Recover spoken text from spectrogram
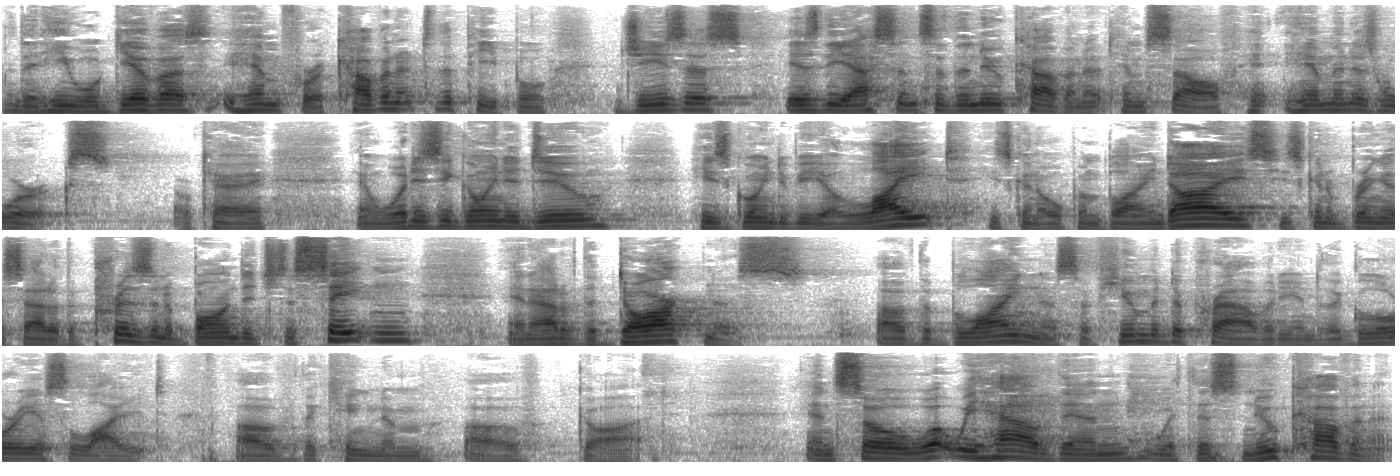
that he will give us him for a covenant to the people. Jesus is the essence of the new covenant himself, him and his works. Okay? And what is he going to do? He's going to be a light. He's going to open blind eyes. He's going to bring us out of the prison of bondage to Satan and out of the darkness of the blindness of human depravity into the glorious light of the kingdom of God. And so, what we have then with this new covenant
